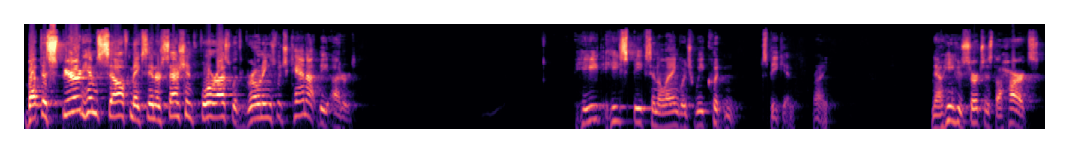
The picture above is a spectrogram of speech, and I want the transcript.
But the Spirit himself makes intercession for us with groanings which cannot be uttered. He, he speaks in a language we couldn't speak in, right? Now, he who searches the hearts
